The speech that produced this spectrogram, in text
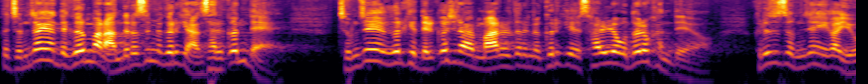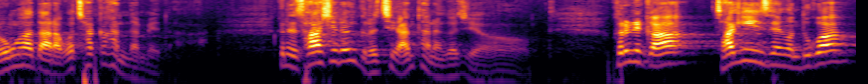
그 점장이한테 그런 말 안 들었으면 그렇게 안 살 건데 점쟁이가 그렇게 될 것이라는 말을 들으면 그렇게 살려고 노력한대요. 그래서 점쟁이가 용하다라고 착각한답니다. 그런데 사실은 그렇지 않다는 거죠. 그러니까 자기 인생은 누가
